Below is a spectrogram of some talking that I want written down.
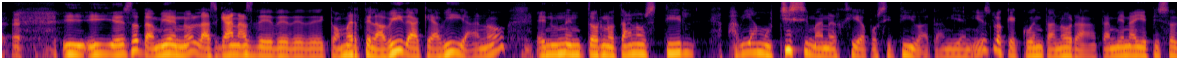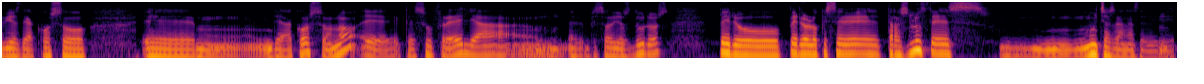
y, eso también, ¿no? Las ganas de, comerte la vida que había, ¿no? En un entorno tan hostil había muchísima energía positiva también. Y es lo que cuenta Nora. También hay episodios de acoso. Eh, de acoso, ¿no? Eh, que sufre ella, episodios duros, pero, pero lo que se trasluce es muchas ganas de vivir.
